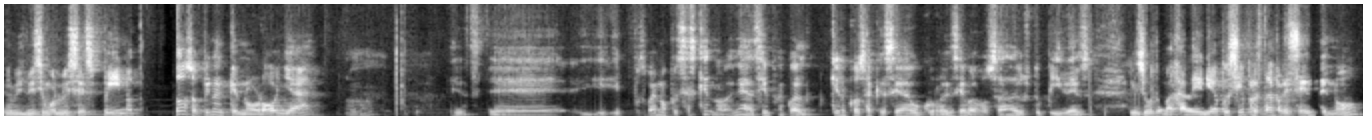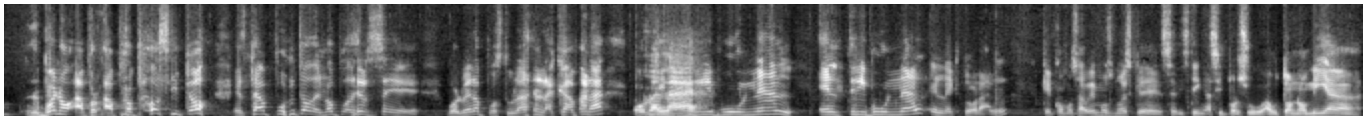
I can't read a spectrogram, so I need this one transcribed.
el mismísimo Luis Espino, todos opinan que Noroña, ¿no? este, y, y, pues bueno, pues es que Noroña, siempre cualquier cosa que sea ocurrencia babosada, estupidez, insulto, majadería, pues siempre está presente, ¿no? Bueno, a, a, propósito, está a punto de no poderse volver a postular en la Cámara porque Ojalá. el tribunal, el tribunal electoral que como sabemos no es que se distinga así por su autonomía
